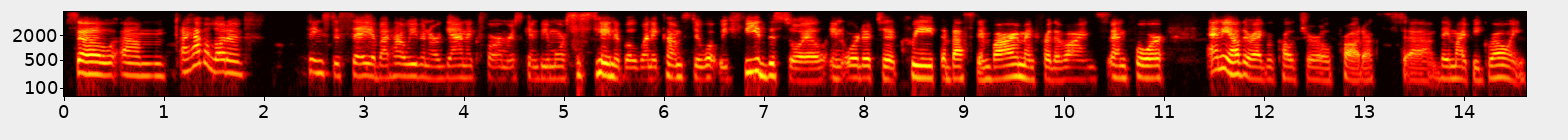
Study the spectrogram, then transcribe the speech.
So um, I have a lot of things to say about how even organic farmers can be more sustainable when it comes to what we feed the soil in order to create the best environment for the vines and for any other agricultural products uh, they might be growing.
